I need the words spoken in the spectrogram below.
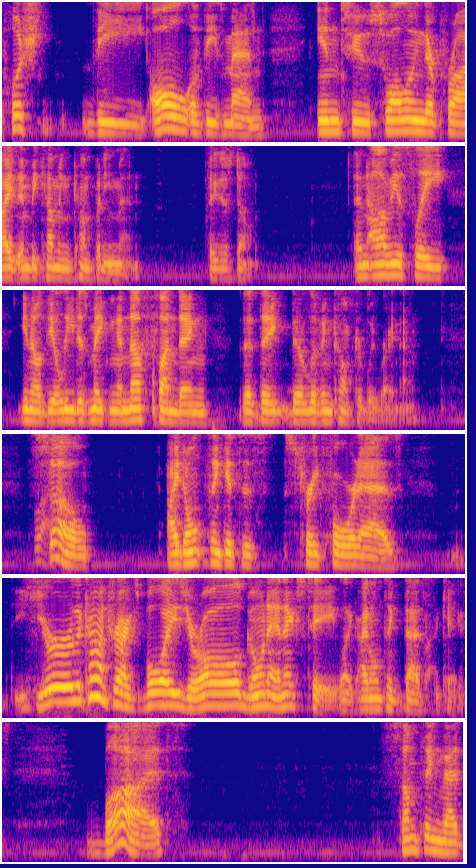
push the all of these men into swallowing their pride and becoming company men. They just don't. And obviously, you know, the elite is making enough funding that they they're living comfortably right now. So, I don't think it's as straightforward as here are the contracts, boys. You're all going to NXT. Like, I don't think that's the case. But something that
